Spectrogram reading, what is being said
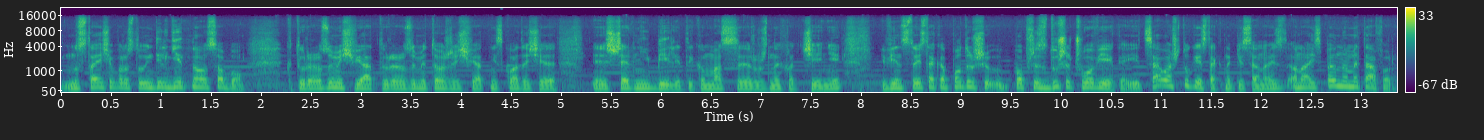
no staje się po prostu inteligentną osobą, która rozumie świat, która rozumie to, że świat nie składa się e, z czerni i bieli, tylko masy różnych odcieni. Więc to jest taka podróż poprzez duszę człowieka i cała sztuka jest tak napisana. Jest, ona jest pełna metafor.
